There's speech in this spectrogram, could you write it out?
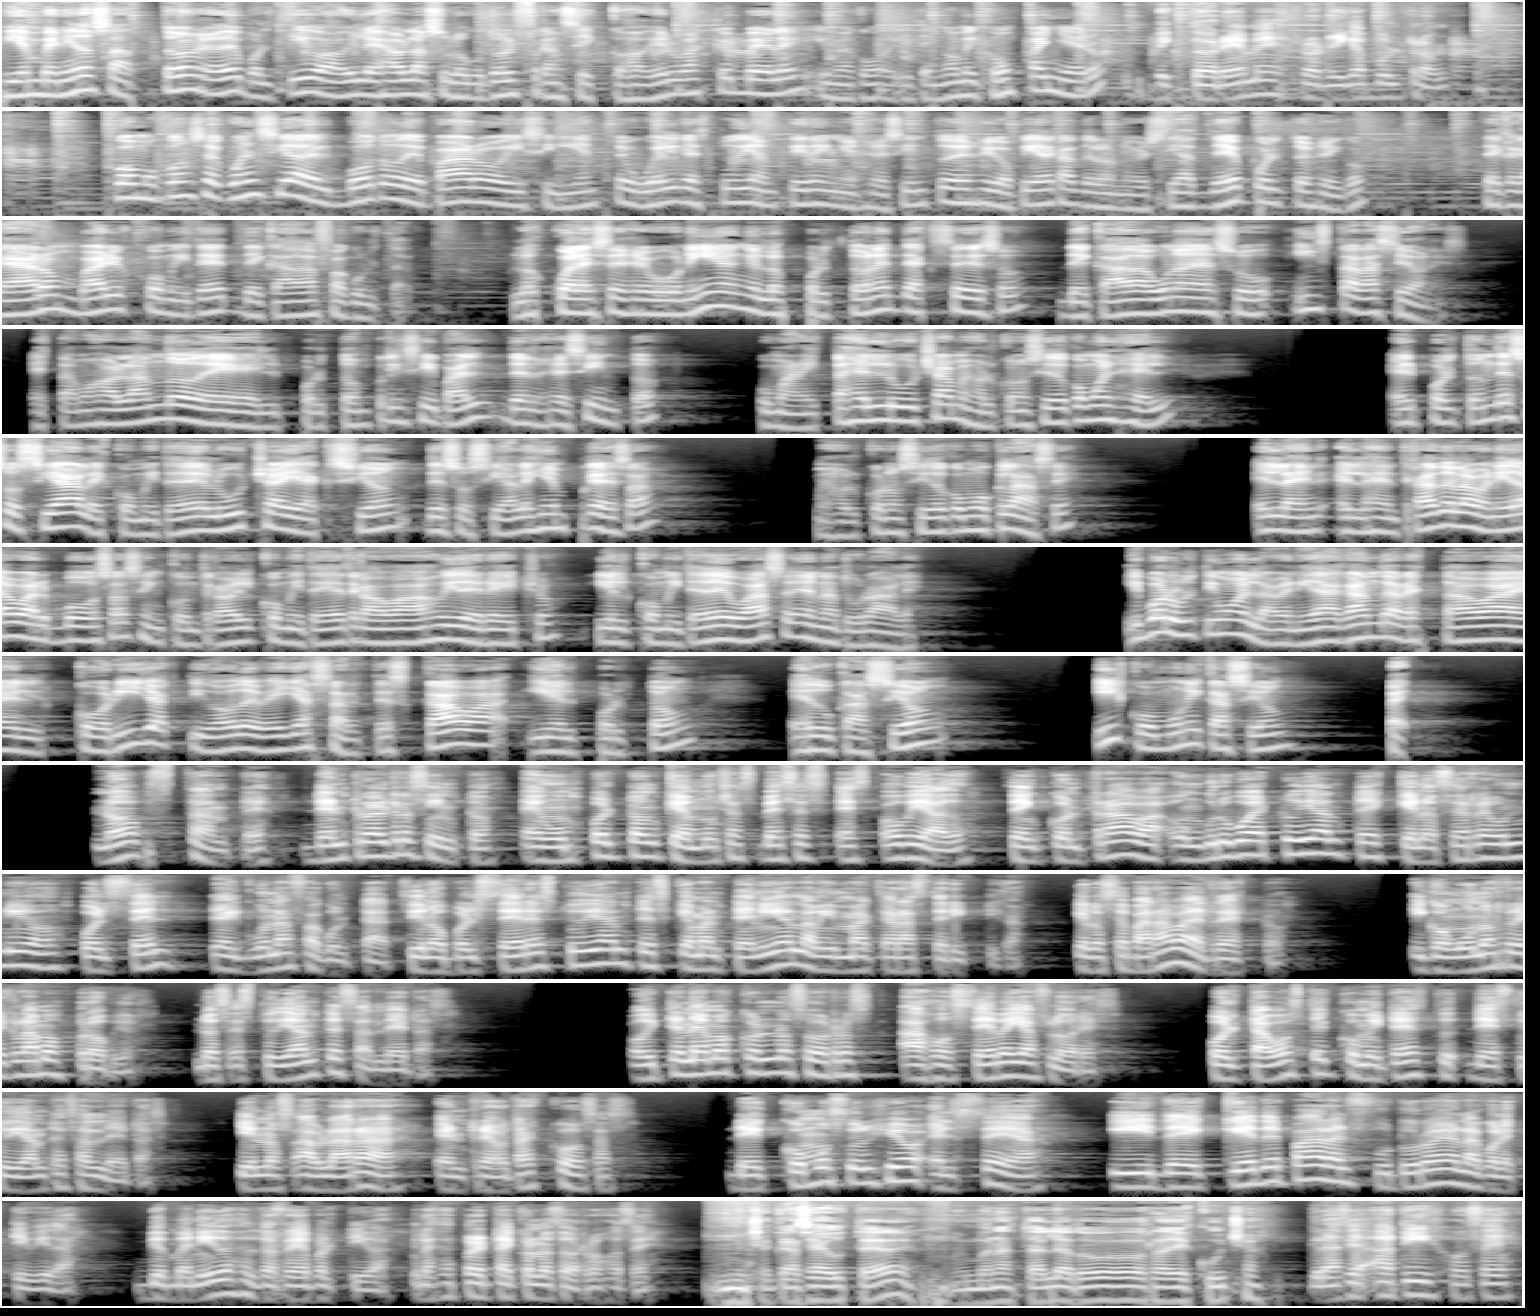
Bienvenidos a Torre Deportiva. Hoy les habla su locutor Francisco Javier Vázquez Vélez y, me, y tengo a mi compañero Víctor M. Rodríguez Bultrón. Como consecuencia del voto de paro y siguiente huelga estudiantil en el recinto de Río Piedras de la Universidad de Puerto Rico, se crearon varios comités de cada facultad, los cuales se reunían en los portones de acceso de cada una de sus instalaciones. Estamos hablando del portón principal del recinto, Humanistas en Lucha, mejor conocido como el GEL, el portón de sociales, Comité de Lucha y Acción de Sociales y Empresas, mejor conocido como clase. En, las entradas de la avenida Barbosa se encontraba el Comité de Trabajo y Derecho y el Comité de Base de Naturales. Y por último, en la avenida Gándara estaba el Corillo Activado de Bellas Artes Cava y el portón Educación y Comunicación no obstante, dentro del recinto, en un portón que muchas veces es obviado, se encontraba un grupo de estudiantes que no se reunió por ser de alguna facultad, sino por ser estudiantes que mantenían la misma característica, que los separaba del resto, y con unos reclamos propios, los estudiantes atletas. Hoy tenemos con nosotros a José Bellaflores, portavoz del Comité de Estudiantes Atletas, quien nos hablará, entre otras cosas, de cómo surgió el CEA y de qué depara el futuro de la colectividad. Bienvenidos a Torre Deportiva. Gracias por estar con nosotros, José. Muchas gracias a ustedes. Muy buenas tardes a todos Radio Escucha. Gracias a ti, José.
